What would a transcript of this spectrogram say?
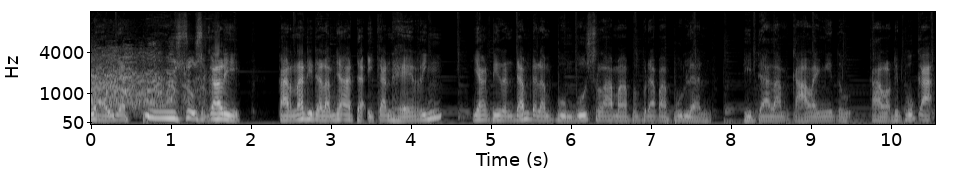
Baunya busuk sekali karena di dalamnya ada ikan herring yang direndam dalam bumbu selama beberapa bulan di dalam kaleng itu. Kalau dibuka,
